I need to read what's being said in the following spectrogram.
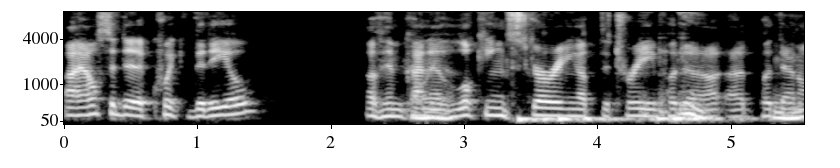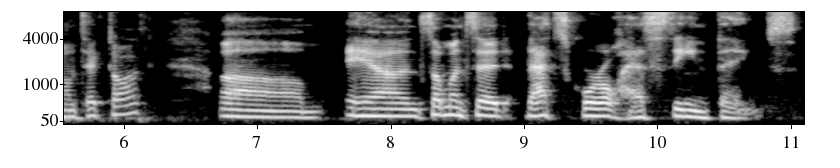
I also did a quick video of him kind of yeah. looking scurrying up the tree and put it on, uh, put that Mhm. on TikTok. Um and someone said that squirrel has seen things.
